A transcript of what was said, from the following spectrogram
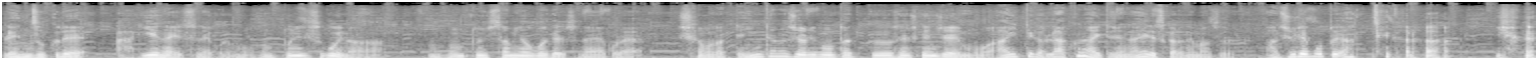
連続でありえないですね。これもう本当にすごいな。もう本当にスタミナお化けですね、これ。しかもだってインターナショナルリモンタック選手権試合も相手が楽な相手じゃないですからね、まず。アジュレボとやってからいや、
